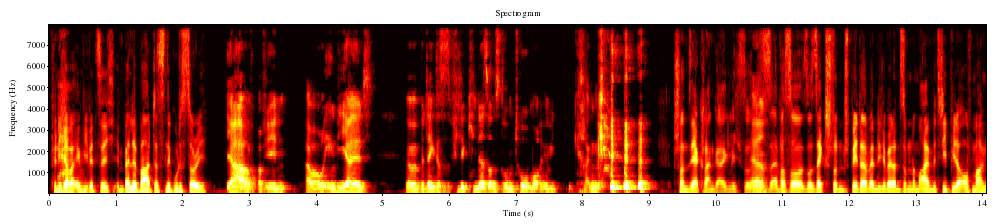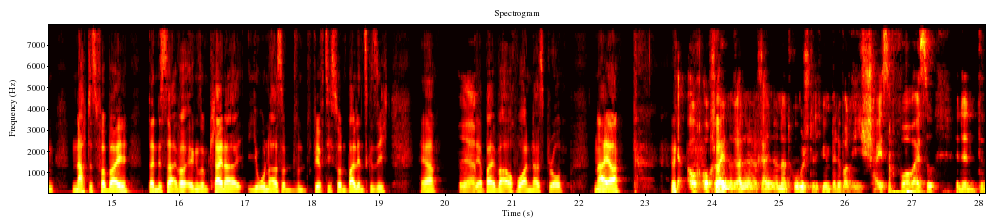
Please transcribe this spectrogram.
Finde ich aber irgendwie witzig. Im Bällebad, das ist eine gute Story. Ja, auf, auf jeden. Aber auch irgendwie halt, wenn man bedenkt, dass so viele Kinder sonst rumtoben, auch irgendwie krank. Schon sehr krank eigentlich. So, ja. Das ist einfach so, so sechs Stunden später, wenn die dann zum normalen Betrieb wieder aufmachen, Nacht ist vorbei, dann ist da einfach irgend so ein kleiner Jonas und, und wirft sich so einen Ball ins Gesicht. Ja, ja. Der Ball war auch woanders, Bro. Naja. Ja, auch, auch rein, rein, rein anatomisch stelle ich mir den Bällebad richtig scheiße vor, weißt du? Der, der,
